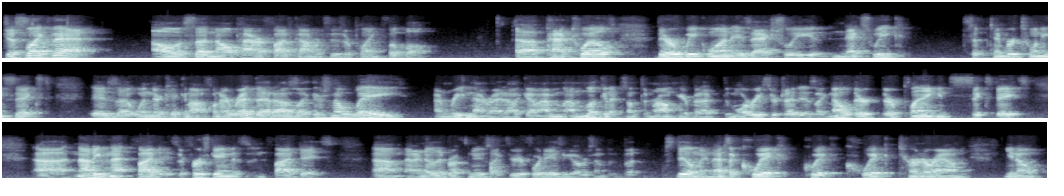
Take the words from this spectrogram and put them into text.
just like that, all of a sudden, all Power Five conferences are playing football. Uh, Pac 12, their week one is actually next week, September 26th is uh, when they're kicking off. When I read that, I was like, there's no way I'm reading that right. Like I'm I'm looking at something wrong here. But I, the more research I did, is like no, they're they're playing in six days. Uh, not even that, five days. Their first game is in five days. Um, and I know they broke the news like three or four days ago or something. But still, man, that's a quick, quick, quick turnaround. You know,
